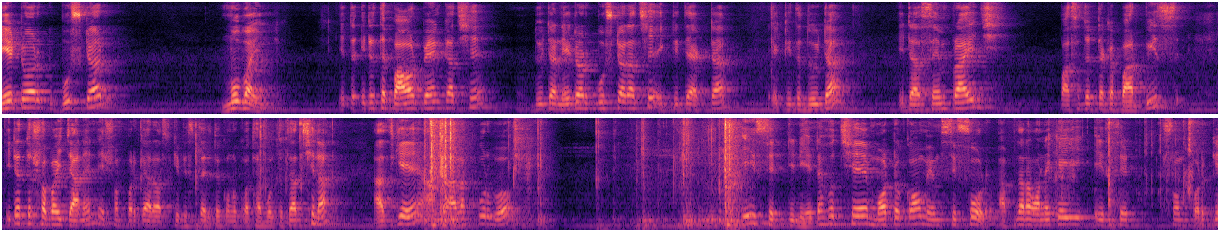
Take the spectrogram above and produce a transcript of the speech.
network booster mobile. এটা, এটাতে পাওয়ার ব্যাংক আছে, দুইটা নেটওয়ার্ক বুস্টার আছে, একটিতে একটা, একটিতে দুইটা। এটা সেম প্রাইস, পাঁচ হাজার টাকা পার পিস। এটা তো সবাই জানেন, এ সম্পর্কে আর আজকে বিস্তারিত কোনো কথা বলতে চাচ্ছি না। আজকে আমরা আলাপ করব এই সেটটি নিয়ে। এটা হচ্ছে মোটোকম এমসি ফোর আপনারা অনেকেই এই সেট সম্পর্কে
